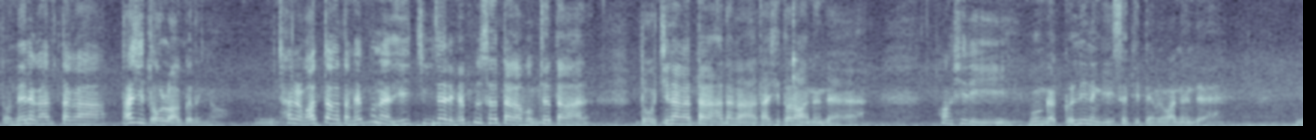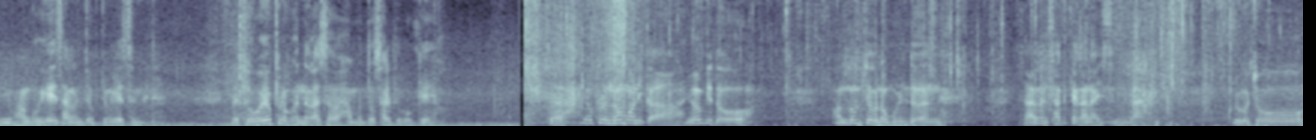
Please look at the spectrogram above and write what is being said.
또 내려갔다가 다시 또 올라왔거든요. 차를 왔다 갔다 몇번 하지 이, 이 자리 몇분 섰다가 멈췄다가 하- 또 지나갔다가 하다가 다시 돌아왔는데 확실히 뭔가 끌리는 게 있었기 때문에 왔는데 이 황구 예상은 적중했습니다. 저 옆으로 건너가서 한번 또 살펴볼게요. 자 옆으로 넘어오니까 여기도 황금색으로 물든 작은 삭대가 하나 있습니다. 그리고 저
